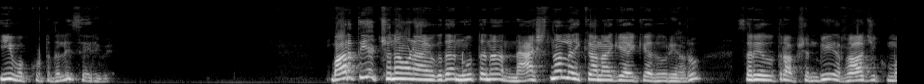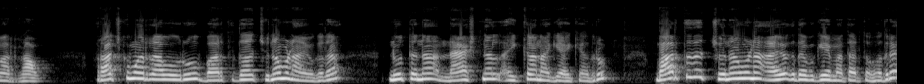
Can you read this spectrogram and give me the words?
ಈ ಒಕ್ಕೂಟದಲ್ಲಿ ಸೇರಿವೆ. ಭಾರತೀಯ ಚುನಾವಣಾ ಆಯೋಗದ ನೂತನ ನ್ಯಾಷನಲ್ ಐಕಾನ್ ಆಗಿ ಆಯ್ಕೆಯಾದವರು ಯಾರು? ಸರಿಯಾದ ಉತ್ತರ ಆಪ್ಷನ್ ಬಿ, ರಾಜ್ಕುಮಾರ್ ರಾವ್. ರಾಜ್ಕುಮಾರ್ ರಾವ್ ಅವರು ಭಾರತದ ಚುನಾವಣಾ ಆಯೋಗದ ನೂತನ ನ್ಯಾಷನಲ್ ಐಕಾನ್ ಆಗಿ ಆಯ್ಕೆಯಾದರು. ಭಾರತದ ಚುನಾವಣಾ ಆಯೋಗದ ಬಗ್ಗೆ ಮಾತಾಡ್ತಾ ಹೋದರೆ,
